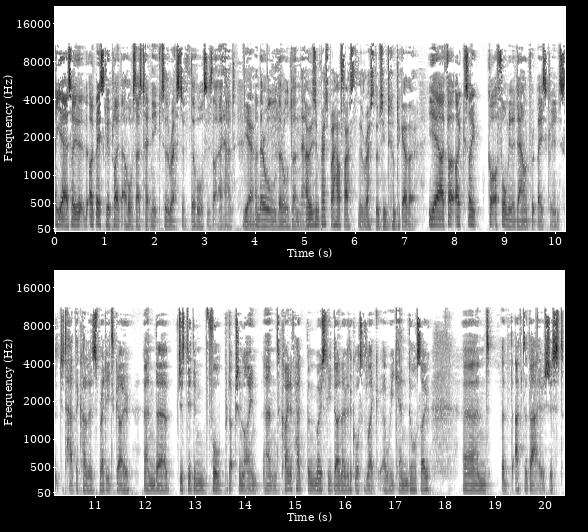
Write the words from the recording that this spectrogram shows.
yeah, so I basically applied that horse ass technique to the rest of the horses that I had. Yeah. and they're all they're all done now. I was impressed by how fast the rest of them seemed to come together. Yeah, I felt like, cause I got a formula down for it basically and just just had the colours ready to go and, uh, just did them full production line and kind of had them mostly done over the course of like a weekend or so. And after that, it was just,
